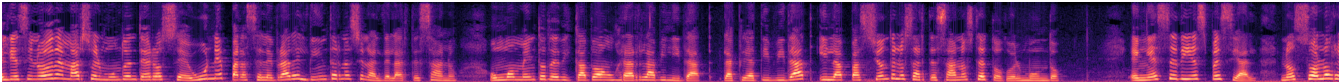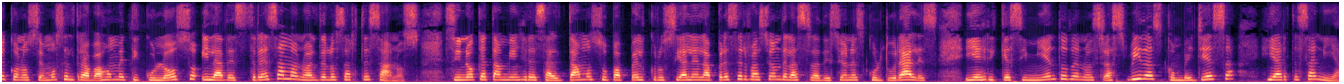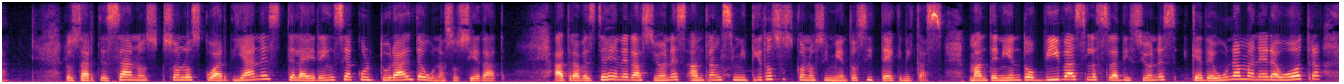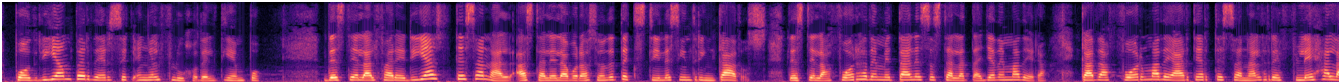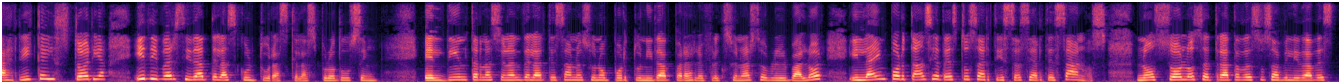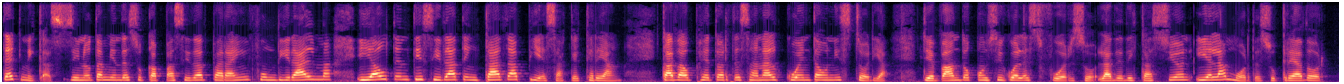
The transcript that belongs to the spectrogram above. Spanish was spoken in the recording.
El 19 de marzo el mundo entero se une para celebrar el Día Internacional del Artesano, un momento dedicado a honrar la habilidad, la creatividad y la pasión de los artesanos de todo el mundo. En este día especial, no solo reconocemos el trabajo meticuloso y la destreza manual de los artesanos, sino que también resaltamos su papel crucial en la preservación de las tradiciones culturales y enriquecimiento de nuestras vidas con belleza y artesanía. Los artesanos son los guardianes de la herencia cultural de una sociedad. A través de generaciones han transmitido sus conocimientos y técnicas, manteniendo vivas las tradiciones que de una manera u otra podrían perderse en el flujo del tiempo desde la alfarería artesanal hasta la elaboración de textiles intrincados, desde la forja de metales hasta la talla de madera, cada forma de arte artesanal refleja la rica historia y diversidad de las culturas que las producen. El Día Internacional del Artesano es una oportunidad para reflexionar sobre el valor y la importancia de estos artistas y artesanos. No solo se trata de sus habilidades técnicas, sino también de su capacidad para infundir alma y autenticidad en cada pieza que crean cada objeto artesanal cuenta una historia, llevando consigo el esfuerzo, la dedicación y el amor de su creador.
